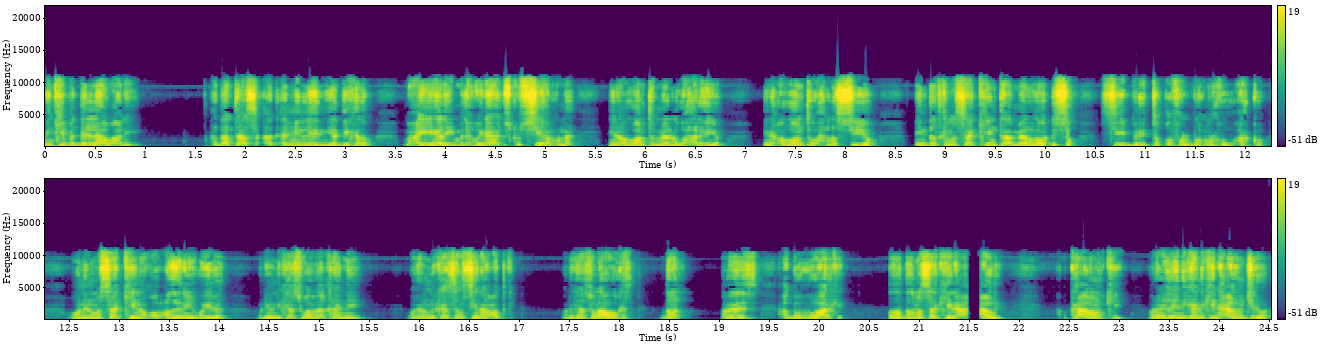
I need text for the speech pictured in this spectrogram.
ninkii bedeli laha waa aniga haddaa taas aad aamin lahayd iyo haddii kalaba maxaa yeelay madaxweynaha isku si aan u nahay in agoonta meel lagu xareeyo in agoonta wax la siiyo in dadka masaakiinta meel loo dhiso si berito qof walba markuu arko oo nin masaakiina oo codaynaya u yidhahdo wani ninkaas waaba aqaaneye war ninkaasaan siinaa codka xaguu kugu arkay wa.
